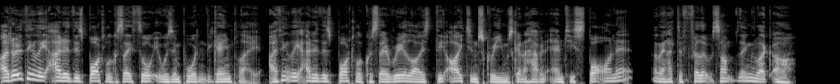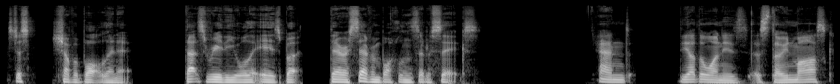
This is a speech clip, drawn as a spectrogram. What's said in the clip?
I don't think they added this bottle because they thought it was important to gameplay. I think they added this bottle because they realized the item screen was going to have an empty spot on it, and they had to fill it with something. Like, oh, let's just shove a bottle in it. That's really all it is. But there are seven bottles instead of six. And the other one is a stone mask.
